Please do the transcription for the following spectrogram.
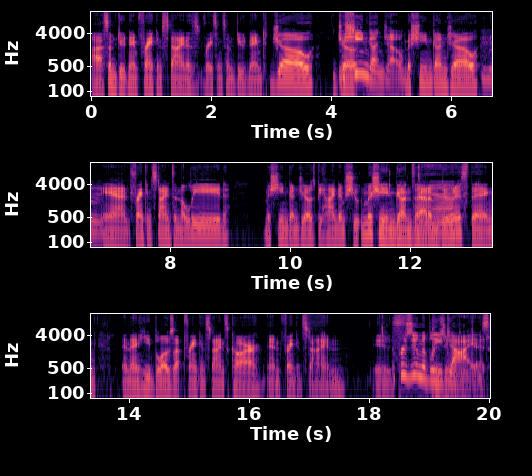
uh, some dude named frankenstein is racing some dude named joe joe Machine Gun Joe. Machine Gun Joe, and Frankenstein's in the lead. Machine Gun Joe's behind him, shooting machine guns at him, doing his thing, and then he blows up Frankenstein's car, and Frankenstein is presumably, Presumably dies.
